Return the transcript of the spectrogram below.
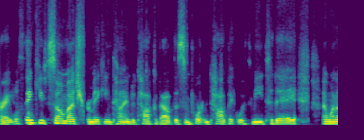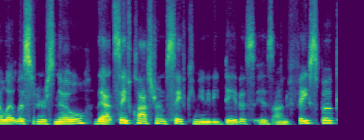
all right. Well, thank you so much for making time to talk about this important topic with me today. I want to let listeners know that Safe Classroom, Safe Community Davis is on Facebook,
